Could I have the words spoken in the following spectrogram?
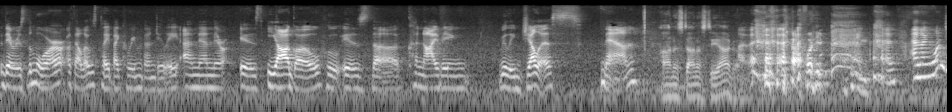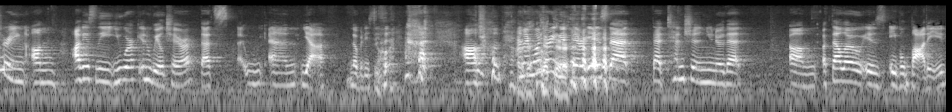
there is the Moor, Othello, who's played by Kareem Bandealy, and then there is Iago, who is the conniving, really jealous man. Honest, honest Iago. What do you and, and I'm wondering, um, obviously, you work in a wheelchair. That's, and yeah, nobody sees it. Um, and I'm wondering if there is that that tension, you know, that um, Othello is able-bodied,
